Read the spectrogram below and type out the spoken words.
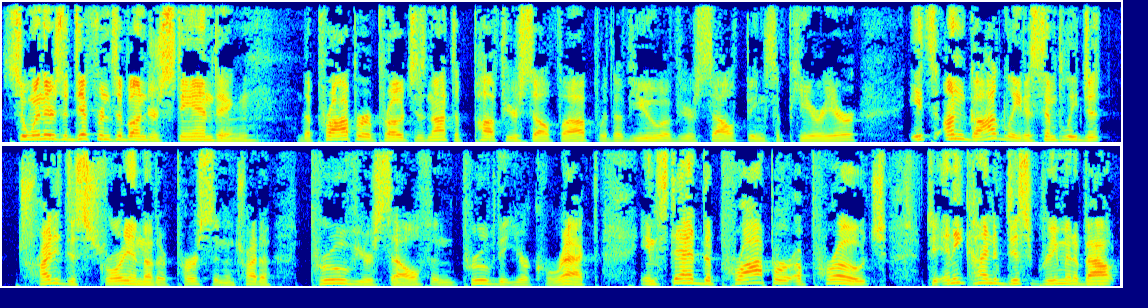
So when there's a difference of understanding, the proper approach is not to puff yourself up with a view of yourself being superior it's ungodly to simply just try to destroy another person and try to prove yourself and prove that you're correct. Instead, the proper approach to any kind of disagreement about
